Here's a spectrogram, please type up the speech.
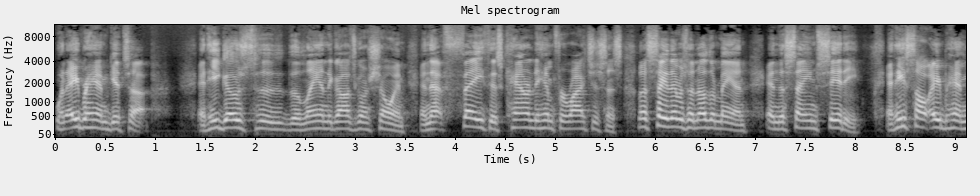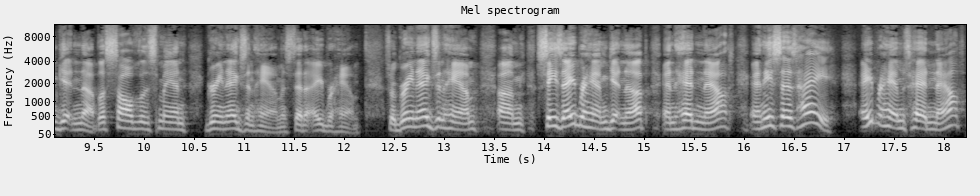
when Abraham gets up and he goes to the land that God's going to show him, and that faith is counted to him for righteousness. Let's say there was another man in the same city, and he saw Abraham getting up. Let's call this man Green Eggs and Ham instead of Abraham. So Green Eggs and Ham um, sees Abraham getting up and heading out, and he says, Hey, Abraham's heading out.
